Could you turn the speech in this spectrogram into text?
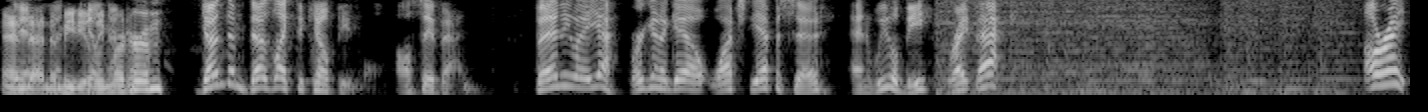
and Yeah, then and then immediately him. murder him. Gundam does like to kill people. I'll say that. But anyway, yeah, we're going to go watch the episode, and we will be right back. All right,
